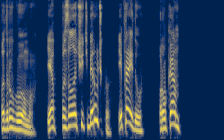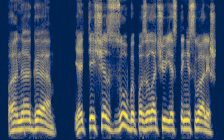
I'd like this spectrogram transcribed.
по-другому. Я позолочу тебе ручку и пройду. По рукам?» «По ногам. Я тебе сейчас зубы позолочу, если ты не свалишь»,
